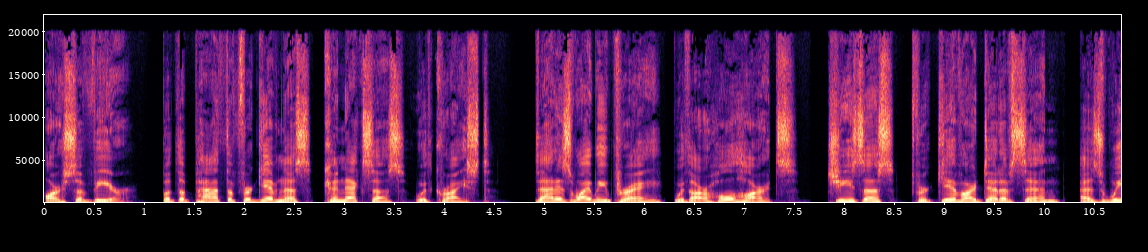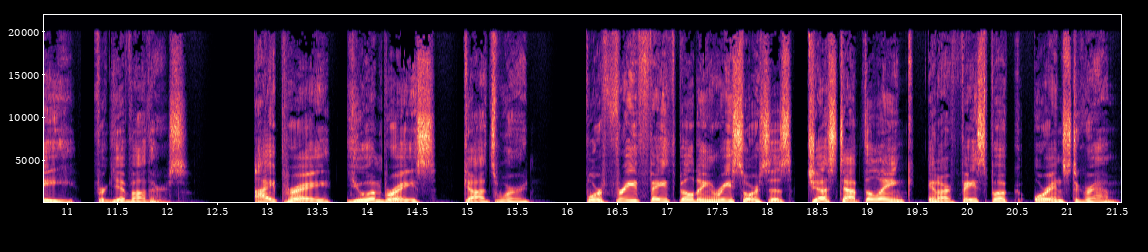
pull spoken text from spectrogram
are severe, but the path of forgiveness connects us with Christ. That is why we pray with our whole hearts Jesus, forgive our debt of sin as we forgive others. I pray you embrace God's Word. For free faith building resources, just tap the link in our Facebook or Instagram.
